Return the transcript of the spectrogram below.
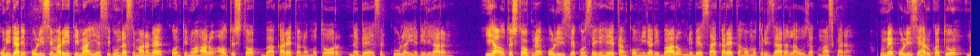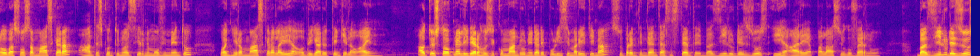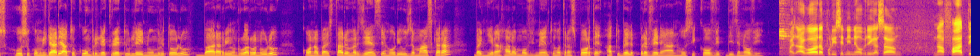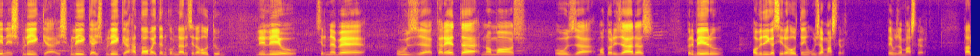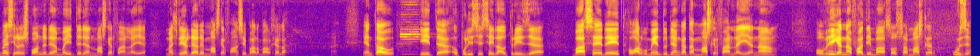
Unidade Polícia Marítima e a segunda semana né continua halo autostop ba careta no motor nebe circula e dililaran. E a autostop né polícia consegue retan comunidade balo nebe sai careta ho motorizada la usa máscara. Nune polícia harukatun no basosa máscara antes continua sir no movimento onde máscara la ia obrigado tem que lau ain. Autostop né líder hosi comando unidade polícia marítima, superintendente assistente Basílio de Jesus a área Palácio Governo. Basílio de Jesus, russo comunidade ato cumpre decreto lei número tolo para Rio Rua Ronulu, com a estado emergência onde usa máscara, banheira hala movimento o transporte ato bele prevenean hosi COVID-19. Mas agora a polícia tem a obrigação na fatin explica, explica, explica. Hato vai ter comunidade sira hotu, liliu sira nebe usa careta, nós usa motorizadas. Primeiro, obriga sira hotu tem usa máscara. Tem usa máscara. Talvez se responde dengan baik dengan masker fan ya, mas realidade masker fan se barbar kela. Então, ita a polícia se lá autoriza base de o argumento de angkata masker fan ya, não. Obriga na fatin ba sosa masker usa.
